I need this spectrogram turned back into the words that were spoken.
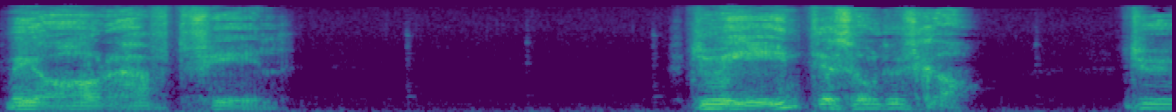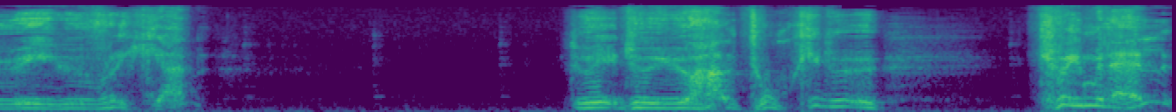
Men jag har haft fel. Du är inte som du ska. Du är ju vrickad. Du är, du är ju halvtokig. Du är kriminell.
